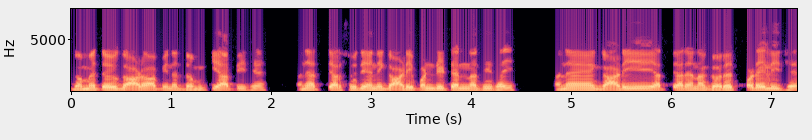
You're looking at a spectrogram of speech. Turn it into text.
ગમે તેવી ગાળો આપીને ધમકી આપી છે. અને અત્યાર સુધી એની ગાડી પણ ડિટેન નથી થઈ. અને ગાડી અત્યારે એના ઘરે જ પડેલી છે.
